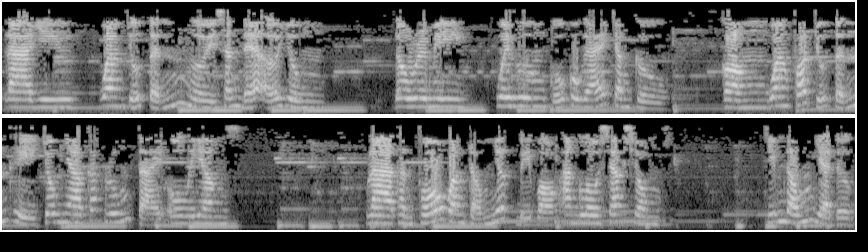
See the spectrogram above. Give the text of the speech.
là vì quan chủ tỉnh người sanh đẻ ở vùng Doremi, quê hương của cô gái chăn cừu. Còn quan phó chủ tỉnh thì chôn nhau cắt rúng tại Orleans, là thành phố quan trọng nhất bị bọn Anglo-Saxon chiếm đóng và được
